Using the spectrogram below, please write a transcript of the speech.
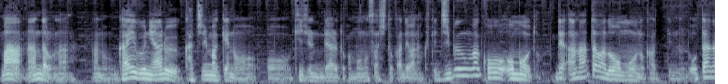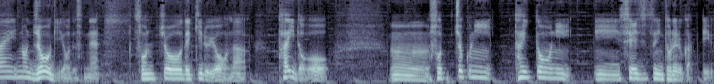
まあなんだろうな。あの外部にある勝ち負けの基準であるとか物差しとかではなくて自分はこう思うと。であなたはどう思うのかっていうのお互いの定規をですね尊重できるような態度をうん率直に対等に誠実に取れるかっていう、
